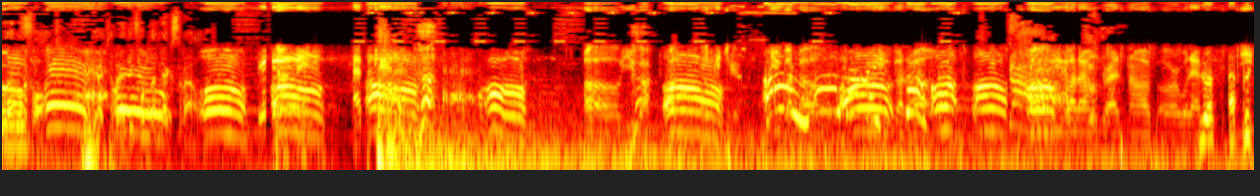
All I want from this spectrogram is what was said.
Level 4. Get ready for the next round. Oh! Oh! At the cannon. Oh! Oh, you got. Oh! You. You got. Oh! You got. Oh! Oh! Oh! You got um, Dresnov or whatever. Yes, epic.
